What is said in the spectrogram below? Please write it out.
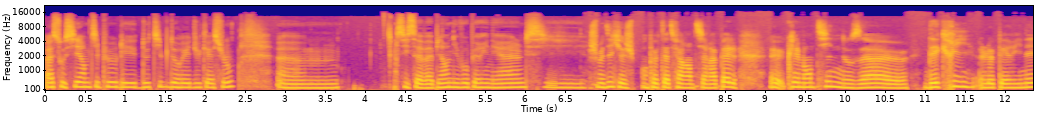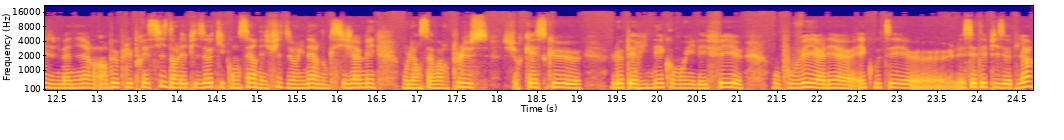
associer un petit peu les deux types de rééducation si ça va bien au niveau périnéal, si... Je me dis que on peut peut-être faire un petit rappel. Euh, Clémentine nous a euh, décrit le périnée d'une manière un peu plus précise dans l'épisode qui concerne les fuites urinaires. Donc si jamais vous voulez en savoir plus sur qu'est-ce que le périnée, comment il est fait, vous pouvez aller euh, écouter cet épisode-là,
